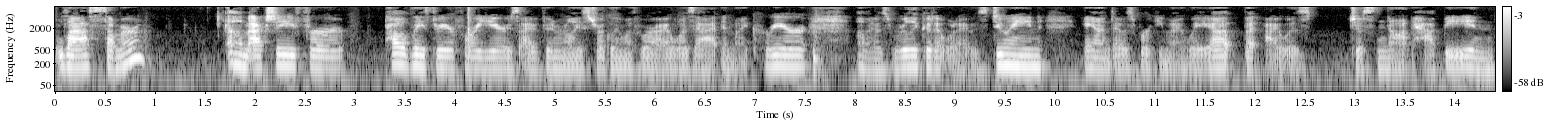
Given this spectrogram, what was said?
last summer, um, actually for probably three or four years, I've been really struggling with where I was at in my career. I was really good at what I was doing and I was working my way up, but I was just not happy and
